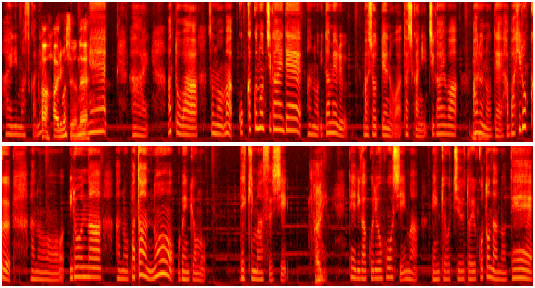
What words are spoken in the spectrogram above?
入りますかね。あ入りますよね。ねはい、あとはその、まあ、骨格の違いであの痛める場所っていうのは確かに違いはあるので、うん、幅広くあのいろんなあのパターンのお勉強もできますし、はい、はい、で理学療法士今勉強中ということなので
